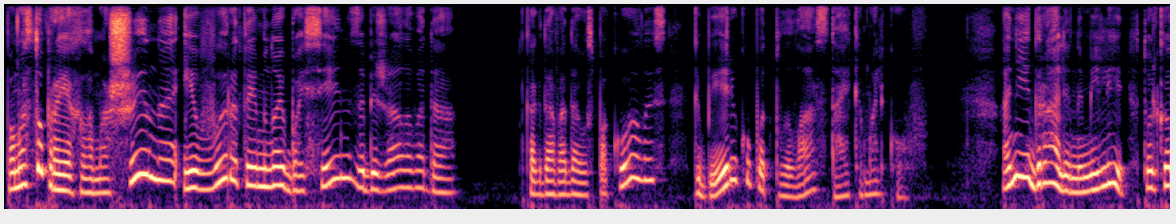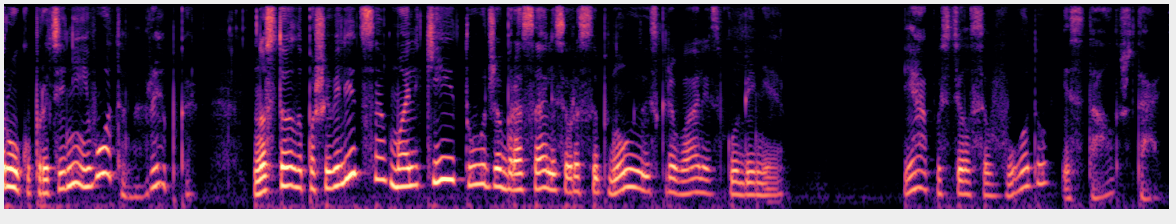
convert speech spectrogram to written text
По мосту проехала машина, и в вырытый мной бассейн забежала вода. Когда вода успокоилась, к берегу подплыла стайка мальков. Они играли на мели, только руку протяни, и вот она, рыбка. Но стоило пошевелиться, мальки тут же бросались в рассыпную и скрывались в глубине. Я опустился в воду и стал ждать.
